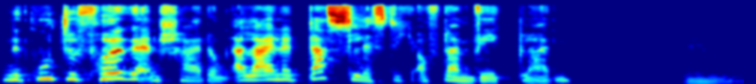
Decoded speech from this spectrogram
eine gute Folgeentscheidung. Alleine das lässt dich auf deinem Weg bleiben. Mhm.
